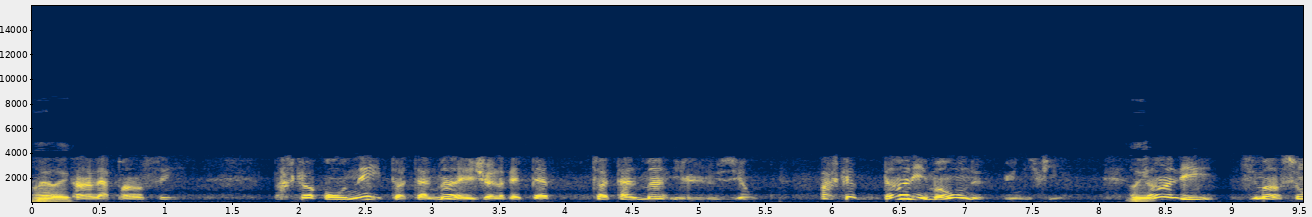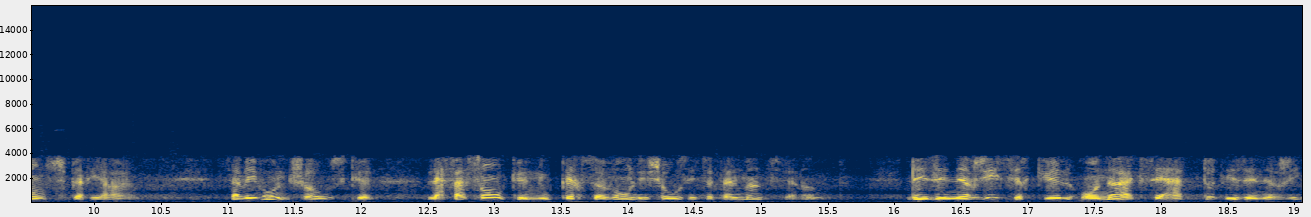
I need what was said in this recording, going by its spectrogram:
Oui, oui. dans la pensée. Parce qu'on est totalement, et je le répète, totalement illusion. Parce que dans les mondes unifiés, Oui. dans les dimensions supérieures, savez-vous une chose, que la façon que nous percevons les choses est totalement différente. Les énergies circulent, on a accès à toutes les énergies,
